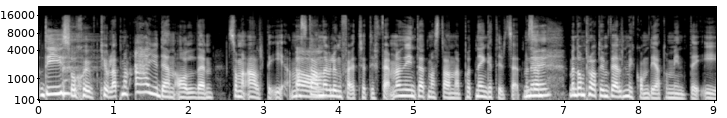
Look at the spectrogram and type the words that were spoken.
det är ju så sjukt kul att man är ju den åldern som man alltid är. Man ja. stannar väl ungefär 35, men det är inte att man stannar på ett negativt sätt. Men, sen, men de pratar ju väldigt mycket om det att de inte är...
